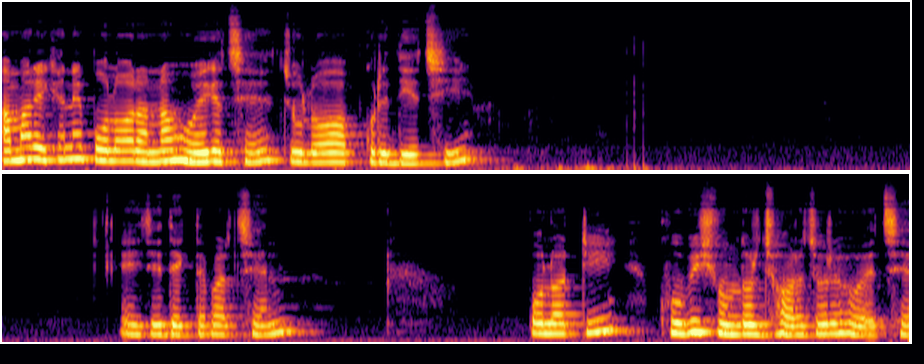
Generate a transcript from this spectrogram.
আমার এখানে পোলাও রান্না হয়ে গেছে চুলো অফ করে দিয়েছি। এই যে দেখতে পাচ্ছেন পোলাটি খুবই সুন্দর ঝরঝরে হয়েছে।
